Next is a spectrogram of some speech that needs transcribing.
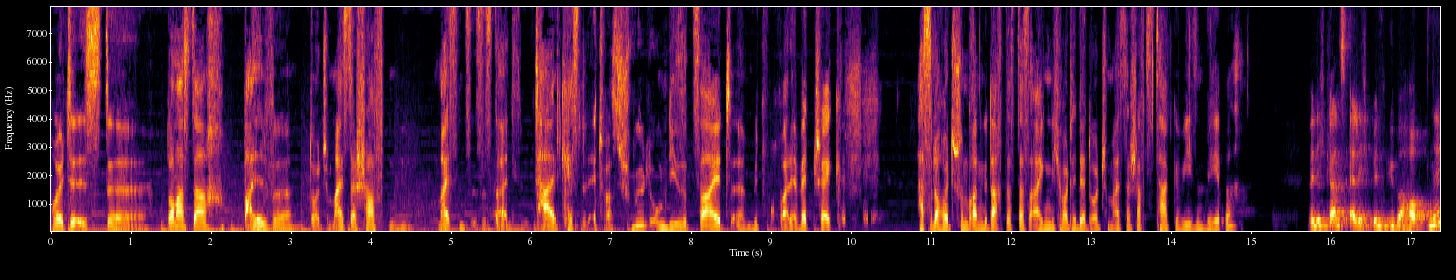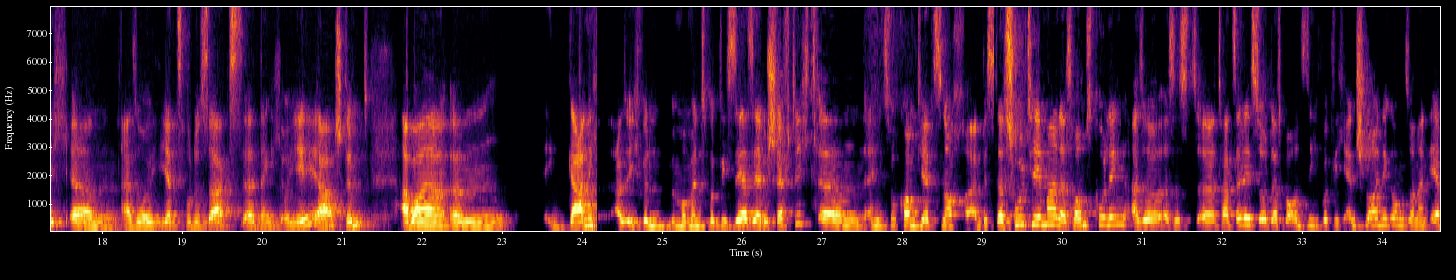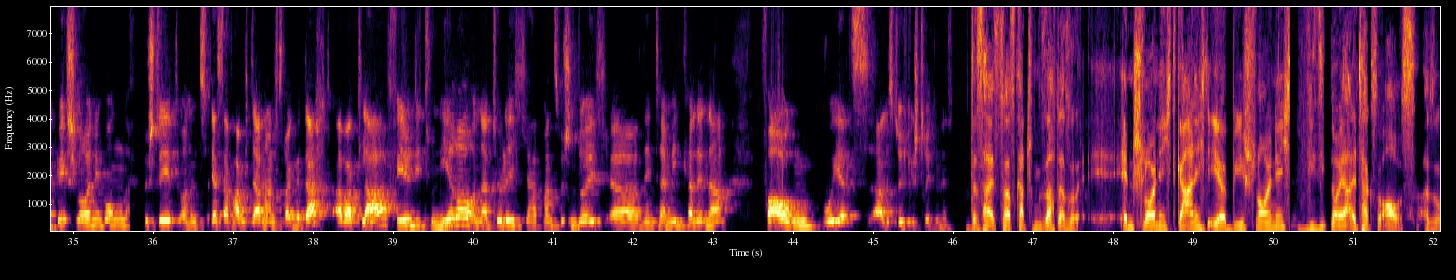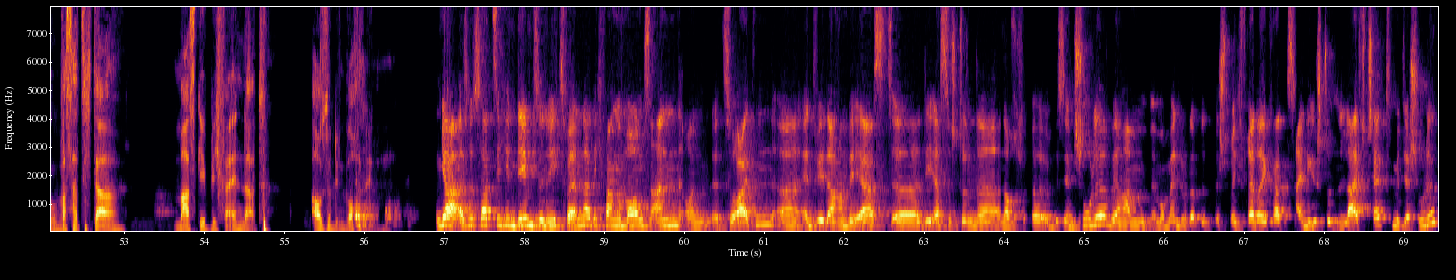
Heute ist äh, Donnerstag, Balve, Deutsche Meisterschaften. Meistens ist es da in diesem Talkessel etwas schwül um diese Zeit. Äh, Mittwoch war der Wettcheck. Hast du da heute schon dran gedacht, dass das eigentlich heute der Deutsche Meisterschaftstag gewesen wäre? Wenn ich ganz ehrlich bin, überhaupt nicht. Ähm, also jetzt, wo du sagst, äh, denke ich, oh je, ja, stimmt. Aber ähm, gar nicht. Also ich bin im Moment wirklich sehr, sehr beschäftigt. Ähm, hinzu kommt jetzt noch ein bisschen das Schulthema, das Homeschooling. Also es ist äh, tatsächlich so, dass bei uns nicht wirklich Entschleunigung, sondern eher Beschleunigung besteht. Und deshalb habe ich da noch nicht dran gedacht. Aber klar, fehlen die Turniere und natürlich hat man zwischendurch äh, den Terminkalender vor Augen, wo jetzt alles durchgestrichen ist. Das heißt, du hast gerade schon gesagt, also entschleunigt gar nicht, eher beschleunigt. Wie sieht denn euer Alltag so aus? Also was hat sich da maßgeblich verändert, außer den Wochenenden? Ja, also es hat sich in dem Sinne nichts verändert. Ich fange morgens an und, äh, zu reiten. Äh, entweder haben wir erst äh, die erste Stunde noch äh, ein bisschen Schule. Wir haben im Moment, oder sprich Frederik hat einige Stunden Live-Chat mit der Schule.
